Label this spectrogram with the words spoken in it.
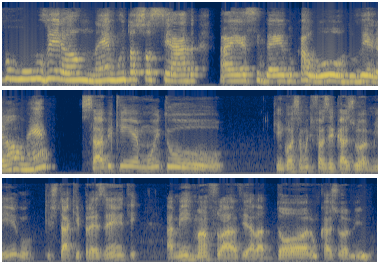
comum no verão, né? Muito associada a essa ideia do calor, do verão, né? Sabe quem é muito. Quem gosta muito de fazer caju amigo, que está aqui presente? A minha irmã Flávia. Ela adora um caju amigo.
